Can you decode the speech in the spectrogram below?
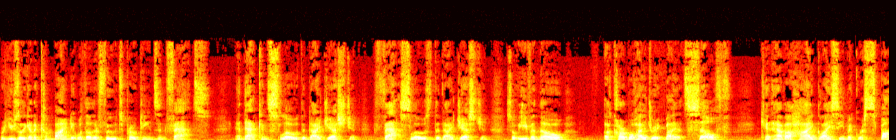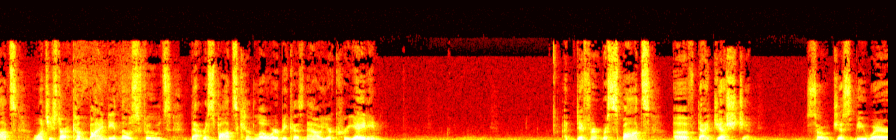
We're usually going to combine it with other foods, proteins and fats, and that can slow the digestion. Fat slows the digestion. So even though a carbohydrate by itself can have a high glycemic response. Once you start combining those foods, that response can lower because now you're creating a different response of digestion. So just beware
